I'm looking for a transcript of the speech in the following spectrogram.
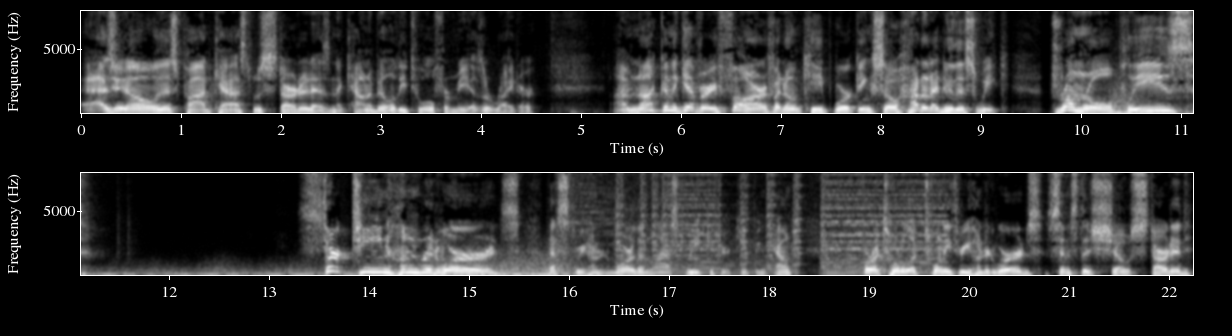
As you know, this podcast was started as an accountability tool for me as a writer. I'm not going to get very far if I don't keep working, so how did I do this week? Drum roll, please. 1,300 words. That's 300 more than last week if you're keeping count. For a total of 2,300 words since this show started.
